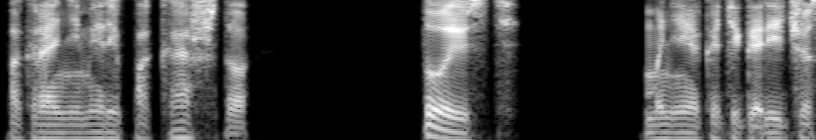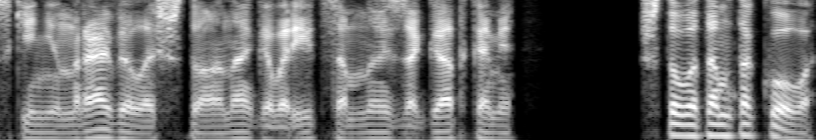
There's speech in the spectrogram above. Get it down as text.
по крайней мере, пока что». «То есть?» Мне категорически не нравилось, что она говорит со мной загадками. «Что в этом такого?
